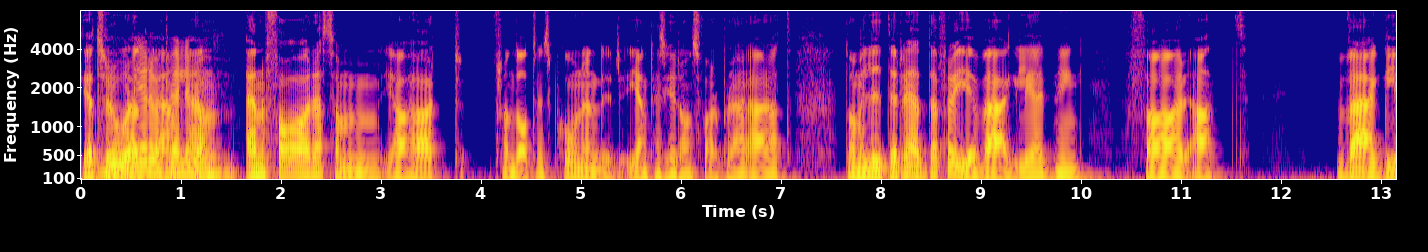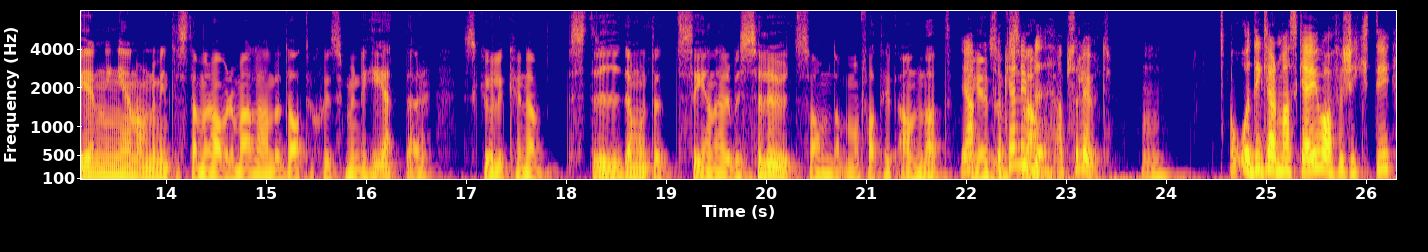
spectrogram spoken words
Jag tror att en, en, en, fara som jag har hört från Datainspektionen, egentligen ska de svara på det här, är att de är lite rädda för att ge vägledning för att vägledningen, om de inte stämmer över med alla andra dataskyddsmyndigheter, skulle kunna strida mot ett senare beslut som de, man fattar i ett annat ja, medlemsland. Ja, så kan det bli, absolut. Mm. Och det är klart man ska ju vara försiktig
